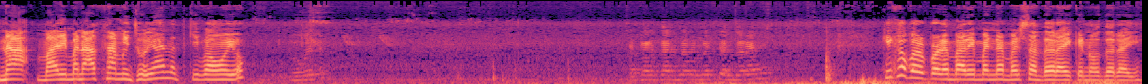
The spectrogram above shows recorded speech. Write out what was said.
ના, મારી મને આથરામી જોયા નથી, કેવા હોયો કે ખબર પડે મારી મને મરસા ધરાય કે નો દરાય?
